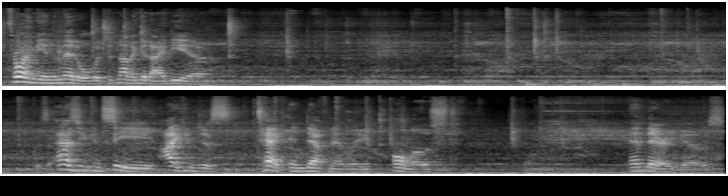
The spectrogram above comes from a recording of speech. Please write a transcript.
throwing me in the middle, which is not a good idea. As you can see, I can just tech indefinitely, almost. And there he goes.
